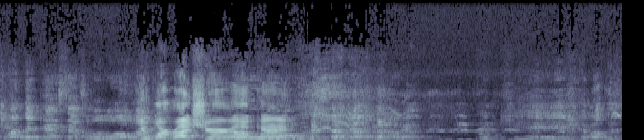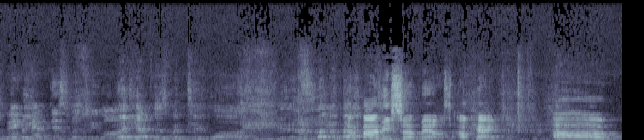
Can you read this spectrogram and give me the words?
the one they passed out's a little old. You weren't right sure? Okay. Okay, Okay. well, this will They be, kept this one too long. they kept this one too long. That might be something else. Okay. Um,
